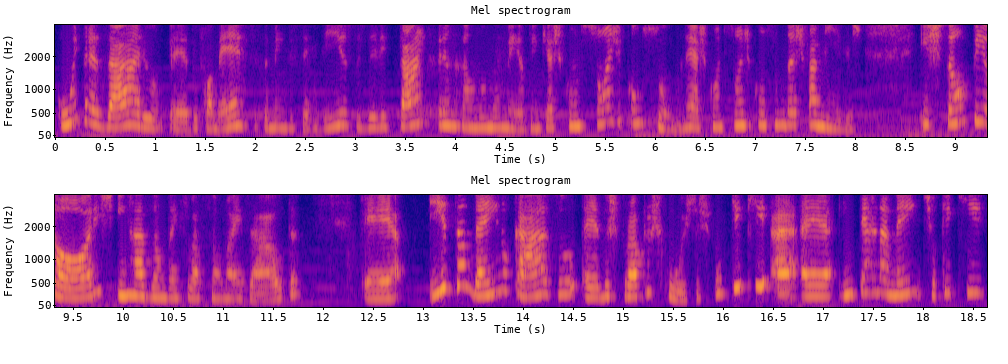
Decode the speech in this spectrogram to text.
o empresário é, do comércio, também dos serviços, ele está enfrentando um momento em que as condições de consumo, né, as condições de consumo das famílias, estão piores em razão da inflação mais alta. É, e também no caso é, dos próprios custos. O que, que é, é internamente, o que, que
